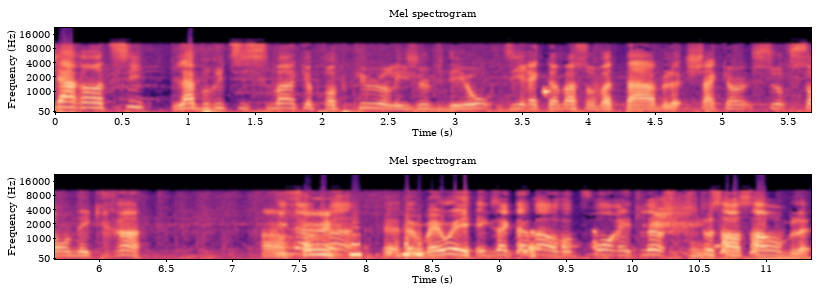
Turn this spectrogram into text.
garantit l'abrutissement que procurent les jeux vidéo directement sur votre table, chacun sur son écran. Enfin! Finalement, ben oui, exactement, on va pouvoir être là tous ensemble.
